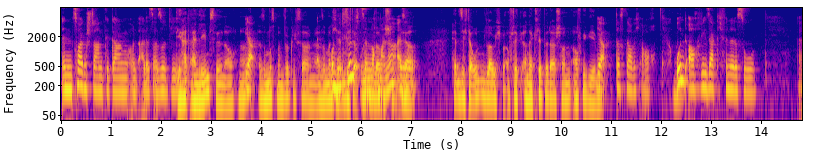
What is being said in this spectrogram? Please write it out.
in den Zeugenstand gegangen und alles. Also die, die hat einen Lebenswillen auch, ne? Ja. Also muss man wirklich sagen. Also manche und mit 15 nochmal, ne? Also ja hätten sich da unten, glaube ich, auf der, an der Klippe da schon aufgegeben. Ja, das glaube ich auch. Und auch, wie gesagt, ich finde das so, äh,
